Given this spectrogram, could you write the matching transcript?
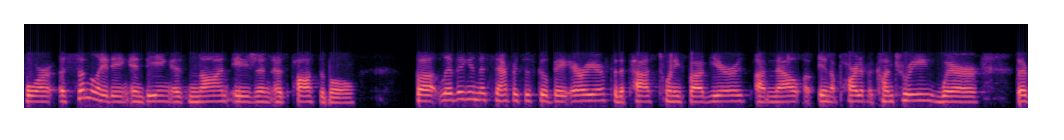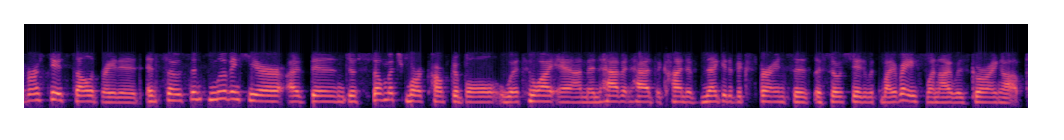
for assimilating and being as non-Asian as possible. But living in the San Francisco Bay Area for the past 25 years, I'm now in a part of a country where diversity is celebrated. And so since moving here, I've been just so much more comfortable with who I am and haven't had the kind of negative experiences associated with my race when I was growing up.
